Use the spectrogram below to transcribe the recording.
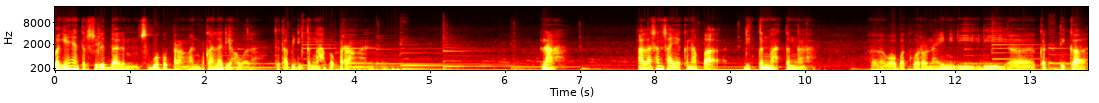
bagian yang tersulit dalam sebuah peperangan bukanlah di awal tetapi di tengah peperangan. Nah alasan saya kenapa di tengah-tengah uh, wabah corona ini di, di uh, ketika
